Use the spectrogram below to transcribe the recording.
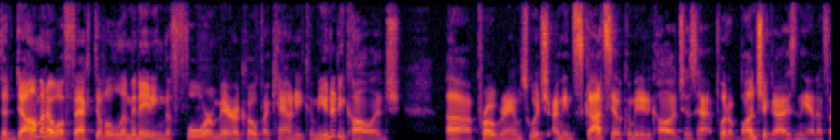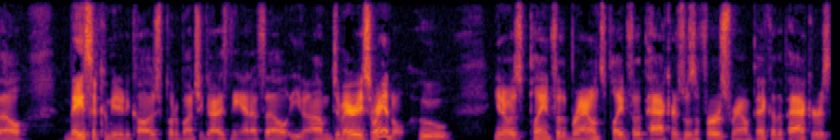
the domino effect of eliminating the four Maricopa County Community College uh, programs, which I mean, Scottsdale Community College has put a bunch of guys in the NFL. Mesa Community College put a bunch of guys in the NFL. Um, Damarious Randall, who you know is playing for the Browns, played for the Packers, was a first round pick of the Packers.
